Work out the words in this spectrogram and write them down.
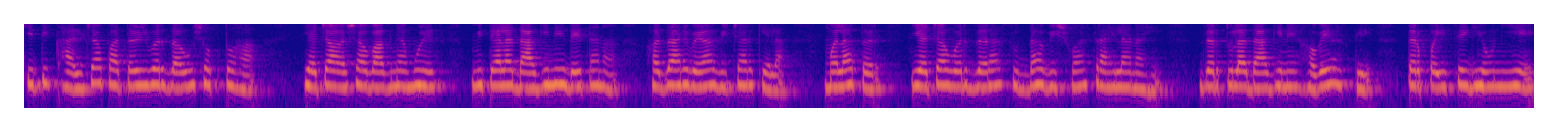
किती खालच्या पातळीवर जाऊ शकतो हा. ह्याच्या अशा वागण्यामुळेच मी त्याला दागिने देताना हजार वेळा विचार केला. मला तर याच्यावर जरासुद्धा विश्वास राहिला नाही. जर तुला दागिने हवे असतील तर पैसे घेऊन ये.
